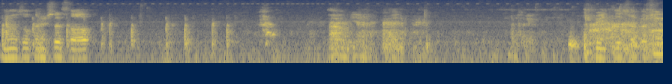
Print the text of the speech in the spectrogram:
Might as well finish this off. Oh yeah. Okay. Beat this up a few.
